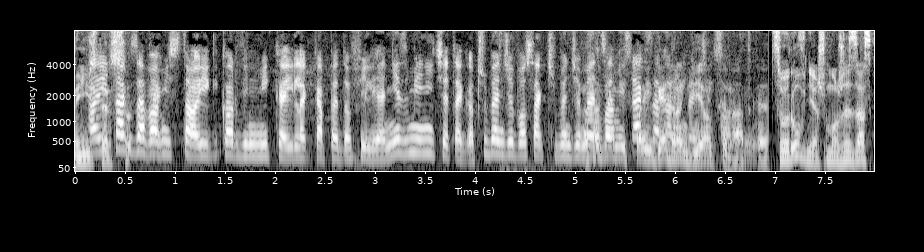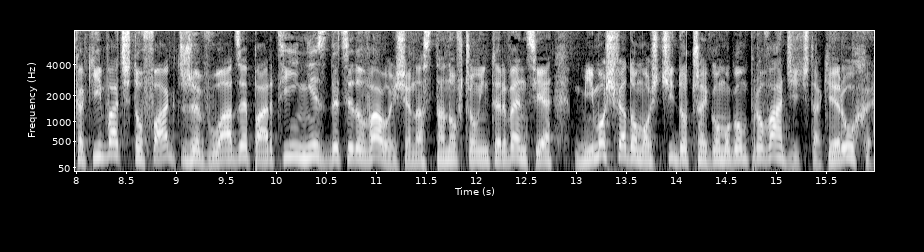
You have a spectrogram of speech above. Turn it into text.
A i tak za wami stoi Korwin Mikke i lekka pedofilia. Nie zmienicie tego. Czy będzie Bosak, czy będzie Mencen. za wami I tak stoi wami Biedroń bijący matkę. Co również może zaskakiwać, to fakt, że władze partii nie zdecydowały się na stanowczą interwencję, mimo świadomości, do czego mogą prowadzić takie ruchy,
